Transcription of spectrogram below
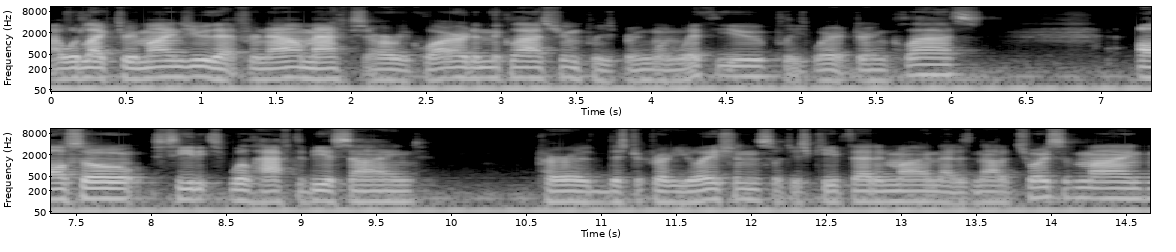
I would like to remind you that for now, masks are required in the classroom. Please bring one with you. Please wear it during class. Also, seats will have to be assigned per district regulations, so just keep that in mind. That is not a choice of mine.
